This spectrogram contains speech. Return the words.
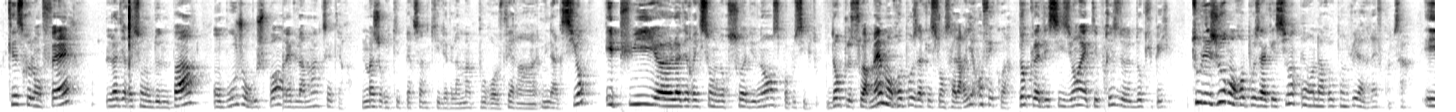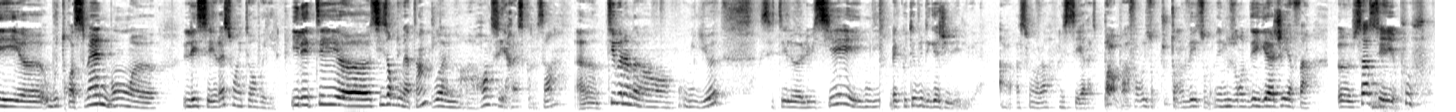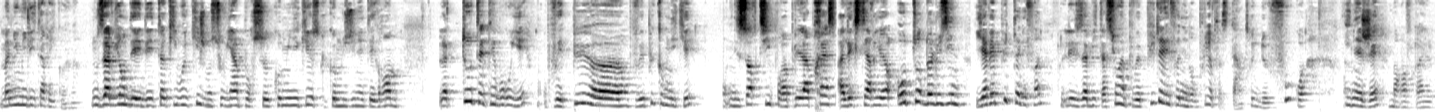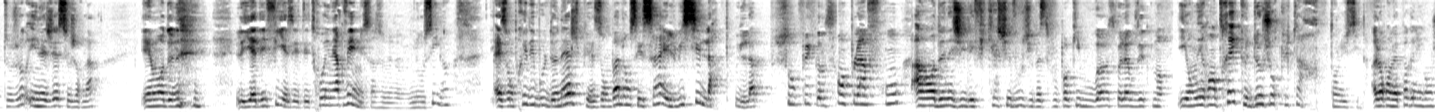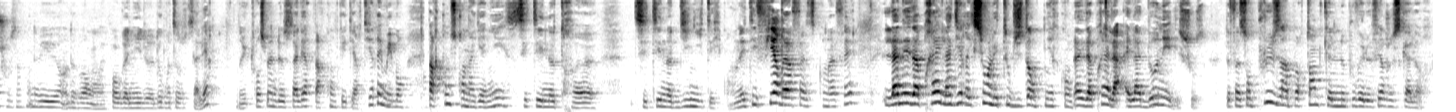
qu'est-ce que l'on fait? La direction ne nous donne pas, on bouge, on bouge pas, on lève la main, etc. Une majorité de personnes qui lèvent la main pour euh, faire une action. Et puis euh, la direction nous reçoit dit non, c'est pas possible. Donc le soir même, on repose la question aux salariés, on fait quoi? Donc la décision a été prise d'occuper. Tous les jours, on repose la question et on a reconduit la grève comme ça. Et au bout de trois semaines, bon, les CRS ont été envoyés. Il était 6 h du matin, je vois un rang de CRS comme ça, un petit bonhomme au milieu, c'était l'huissier, et il me dit bah, écoutez, vous dégagez les lieux à ce moment-là, les CRS, ils ont tout enlevé, ils, nous ont dégagé, enfin. Euh, ça, c'est manu militari. Quoi. Nous avions des, des talkie-walkie, je me souviens, pour se communiquer, parce que comme l'usine était grande, là, tout était brouillé. On pouvait plus, euh, on pouvait plus communiquer. On est sorti pour appeler la presse à l'extérieur, autour de l'usine. Il n'y avait plus de téléphone. Les habitations, elles ne pouvaient plus téléphoner non plus. C'était un truc de fou, quoi. Il neigeait, je m'en toujours, il neigeait ce jour-là. Et à un moment donné, il y a des filles, elles étaient trop énervées, mais ça, nous aussi. Hein. Elles ont pris des boules de neige, puis elles ont balancé ça, et l'huissier l'a chopé comme ça en plein front. À un moment donné, j'ai les filles, cachez-vous, j'ai dit, parce qu'il faut pas qu'ils vous voient, parce que là, vous êtes morts. Et on est rentré que deux jours plus tard dans l'usine. Alors, on n'avait pas gagné grand-chose. Hein. On avait, d'abord, on n'avait pas gagné d'augmentation de salaire. On a eu trois semaines de salaire, par contre, qui étaient retirées, mais bon. Par contre, ce qu'on a gagné, c'était notre. Euh, c'était notre dignité. On était fiers d'avoir fait ce qu'on a fait. L'année d'après, la direction, elle est obligée d'en tenir compte. L'année d'après, elle a, elle a donné des choses de façon plus importante qu'elle ne pouvait le faire jusqu'alors.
